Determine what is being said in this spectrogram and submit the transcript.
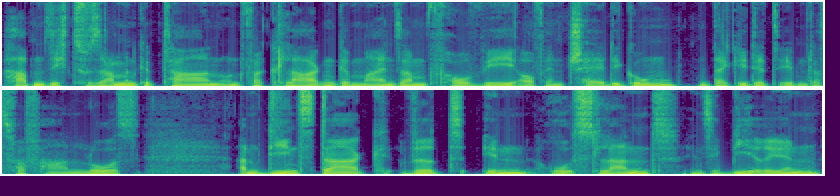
haben sich zusammengetan und verklagen gemeinsam VW auf Entschädigung. Da geht jetzt eben das Verfahren los. Am Dienstag wird in Russland, in Sibirien,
